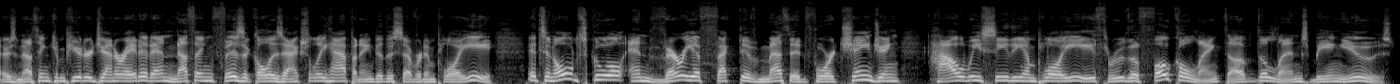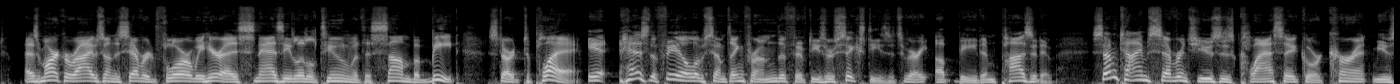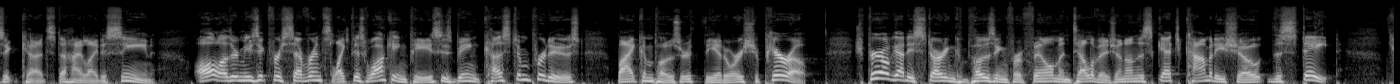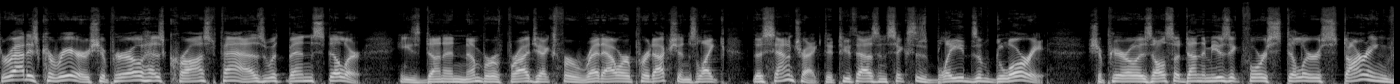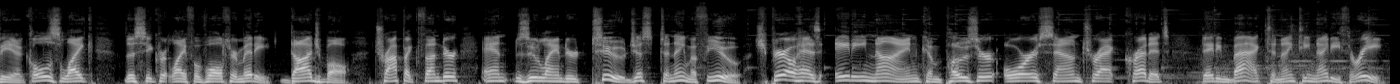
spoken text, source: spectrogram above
There's nothing computer generated and nothing physical is actually happening to the severed employee. It's an old school and very effective method for changing how we see the employee through the focal length of the lens being used. As Mark arrives on the severed floor, we hear a snazzy little tune with a samba beat start to play. It has the feel of something from the 50s or 60s. It's very upbeat and positive. Sometimes Severance uses classic or current music cuts to highlight a scene. All other music for Severance, like this walking piece, is being custom produced by composer Theodore Shapiro. Shapiro got his start in composing for film and television on the sketch comedy show The State. Throughout his career, Shapiro has crossed paths with Ben Stiller. He's done a number of projects for Red Hour Productions, like the soundtrack to 2006's Blades of Glory. Shapiro has also done the music for Stiller starring vehicles like The Secret Life of Walter Mitty, Dodgeball, Tropic Thunder, and Zoolander 2, just to name a few. Shapiro has 89 composer or soundtrack credits dating back to 1993.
